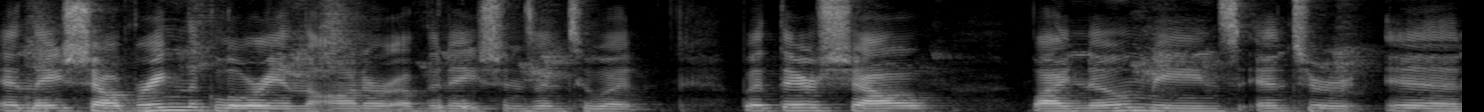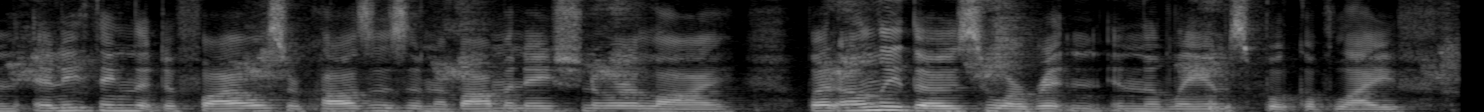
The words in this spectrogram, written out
And they shall bring the glory and the honor of the nations into it. But there shall by no means enter in anything that defiles or causes an abomination or a lie, but only those who are written in the Lamb's book of life.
